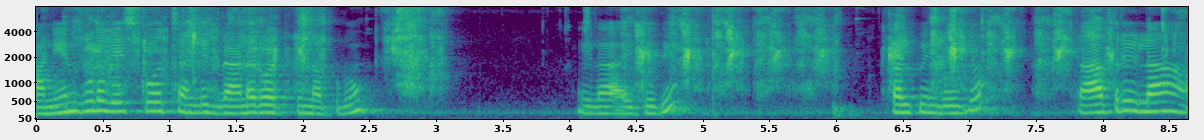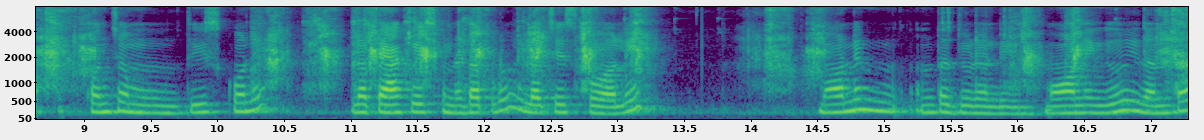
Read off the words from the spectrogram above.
ఆనియన్ కూడా వేసుకోవచ్చు అండి గ్రైండర్ పట్టుకున్నప్పుడు. ఇలా అవుతుంది కలిపిన రోజు రాత్రి ఇలా కొంచెం తీసుకొని ఇలా ప్యాక్ వేసుకునేటప్పుడు ఇలా చేసుకోవాలి. మార్నింగ్ అంతా చూడండి మార్నింగ్ ఇదంతా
